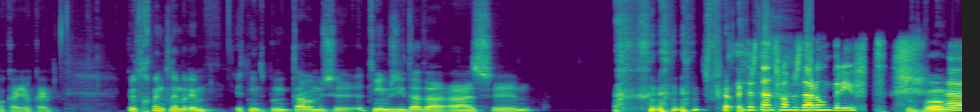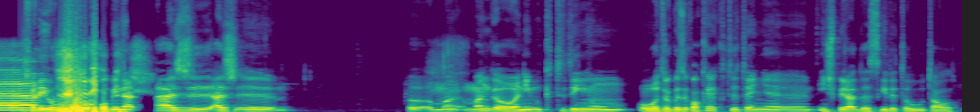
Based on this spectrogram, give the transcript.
Ok, ok. Eu de repente lembrei-me, eu tinha perguntávamos, eh, tínhamos ido às. Uh... Entretanto, vamos dar um drift. Vamos, uh... Espera aí, eu vou, vou rebobinar. Às, às uh, manga ou anime que te tenham, ou outra coisa qualquer que te tenha eh, inspirado a seguir até o tal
